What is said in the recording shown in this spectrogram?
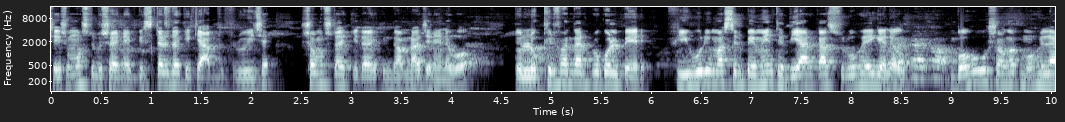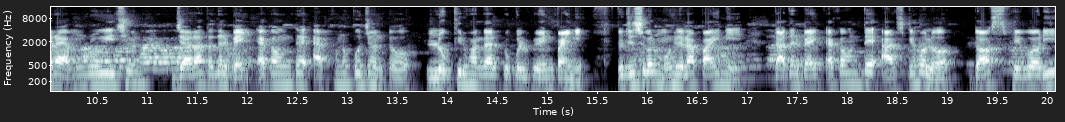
সেই সমস্ত বিষয় নিয়ে বিস্তারিত কী কী আপডেট রয়েছে সমস্ত কী কিন্তু আমরা জেনে নেব। তো লক্ষ্মীর ভান্ডার প্রকল্পের ফেব্রুয়ারি মাসের পেমেন্ট দেওয়ার কাজ শুরু হয়ে গেলেও বহু সংখ্যক মহিলারা এমন রয়েছেন যারা তাদের ব্যাংক অ্যাকাউন্টে এখনও পর্যন্ত লক্ষ্মীর ভান্ডার প্রকল্প পেমেন্ট পায়নি। তো যে সকল মহিলারা পায়নি, তাদের ব্যাংক অ্যাকাউন্টে আজকে হলো দশ ফেব্রুয়ারি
